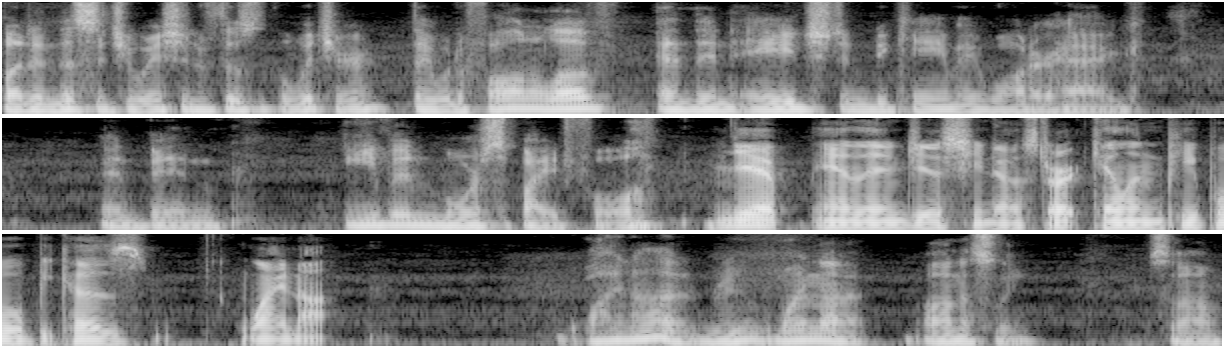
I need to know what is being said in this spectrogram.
but in this situation, if this was The Witcher, they would have fallen in love and then aged and became a water hag and been even more spiteful. Yep. And then just, you know, start killing people because why not? Why not? Why not? Honestly. So,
